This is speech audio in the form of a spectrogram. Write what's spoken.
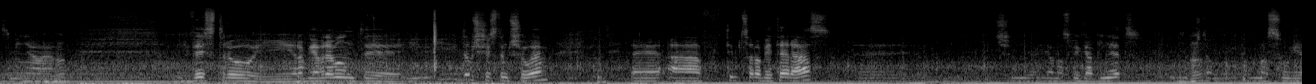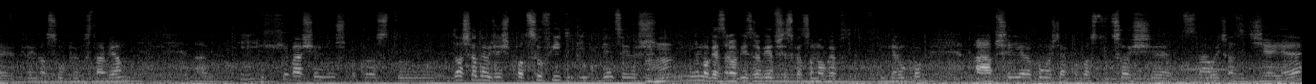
zmieniałem Mhm. i wystrój, i robiłem remonty i, i dobrze się z tym czułem. E, A w tym, co robię teraz, czyli ja mam swój gabinet, tam masuję, kręgosłupy ustawiam, i chyba się już po prostu doszedłem gdzieś pod sufit i więcej już Mhm. nie mogę zrobić. Zrobiłem wszystko, co mogę w, tym kierunku, a przy nieruchomościach po prostu coś się cały czas dzieje,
